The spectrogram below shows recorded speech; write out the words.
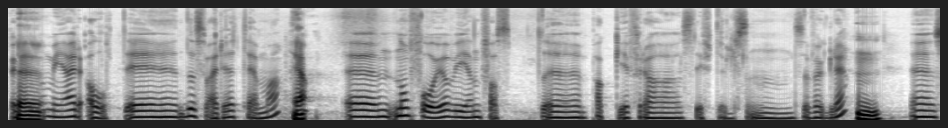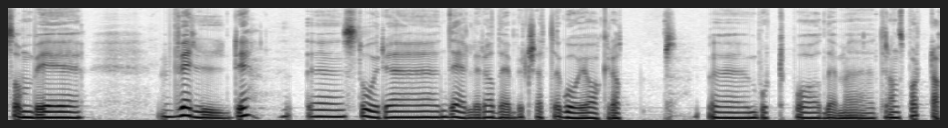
Økonomi er alltid dessverre et tema. Ja. Eh, nå får jo vi en fast eh, pakke fra stiftelsen, selvfølgelig. Mm. eh, som vi Veldig eh, store deler av det budsjettet går jo akkurat eh, bort på det med transport, da.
